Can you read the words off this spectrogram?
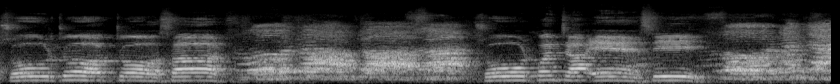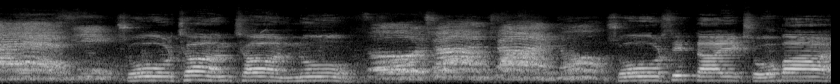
સોળ ચોક ચોસઠ સોળ પંચા એસી સોળ છંગ છન્નું સોળ સિત્તા એકસો બાર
